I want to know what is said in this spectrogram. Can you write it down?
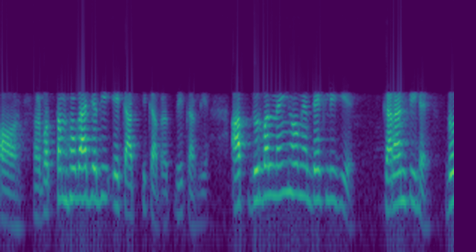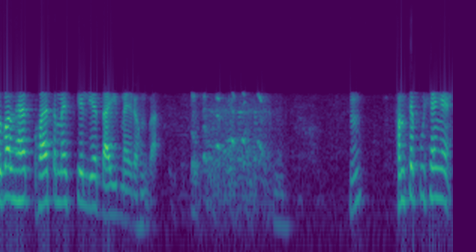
और सर्वोत्तम होगा यदि एकादशी का व्रत भी कर लिया। आप दुर्बल नहीं होंगे देख लीजिए। गारंटी है। दुर्बल है, है तो मैं इसके लिए दायी मैं रहूँगा। हम्म? हमसे पूछेंगे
